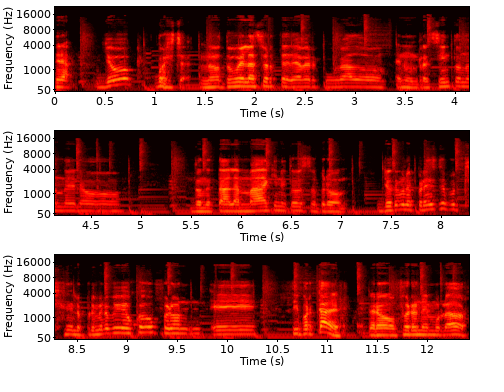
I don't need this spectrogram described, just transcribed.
Mira, yo pues, no tuve la suerte de haber jugado en un recinto donde lo, donde estaban las máquinas y todo eso, pero yo tengo una experiencia porque los primeros videojuegos fueron eh, tipo arcade, pero fueron emulador.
